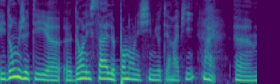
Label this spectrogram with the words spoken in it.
Et donc, j'étais euh, dans les salles pendant les chimiothérapies. Ouais. Euh,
